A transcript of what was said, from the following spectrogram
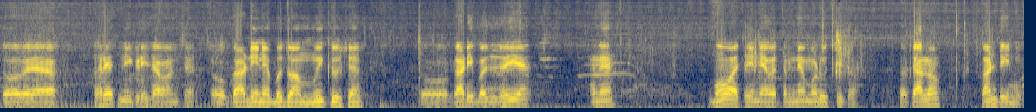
તો હવે ઘરે જ નીકળી જવાનું છે. તો ગાડીને બધું આમ મૂક્યું છે. તો ગાડી બાજુ જઈએ અને મોવા જઈને હવે તમને મળું સીધો. તો ચાલો કન્ટિન્યુ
